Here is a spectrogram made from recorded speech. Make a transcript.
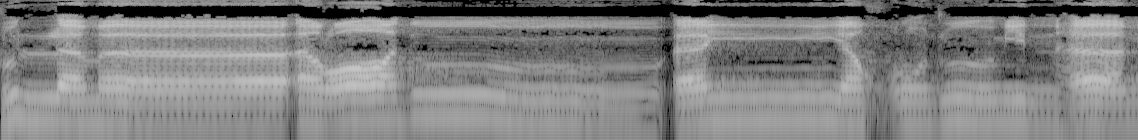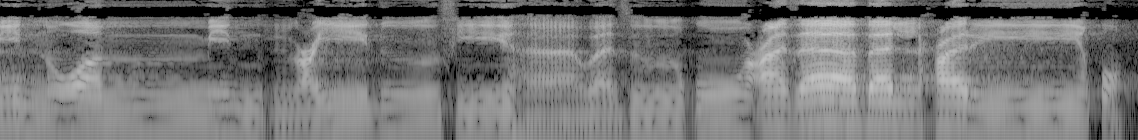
كُلَّمَا أَرَادُوا أَن يَخْرُجُوا مِنْهَا مِنْ غَمٍّ عيدوا فيها وذوقوا عذاب الحريق.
